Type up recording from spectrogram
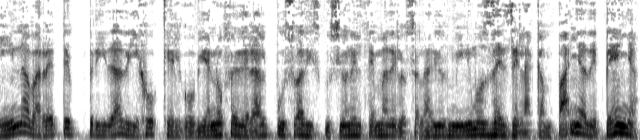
Sí, Navarrete Prida dijo que el gobierno federal puso a discusión el tema de los salarios mínimos desde la campaña de Peña,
